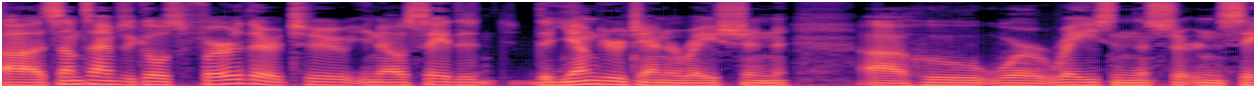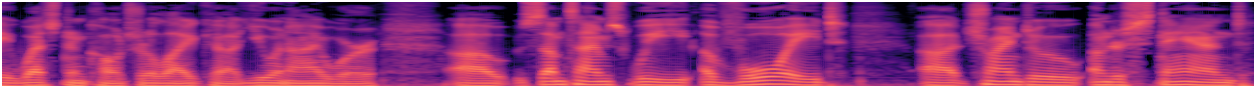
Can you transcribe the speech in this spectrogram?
Uh, sometimes it goes further to, you know, say the, the younger generation uh, who were raised in a certain, say, Western culture like uh, you and I were. Uh, sometimes we avoid uh, trying to understand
